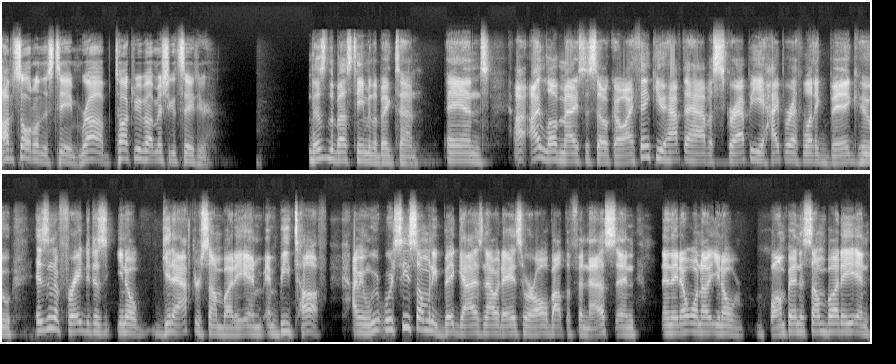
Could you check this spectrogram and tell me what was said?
I'm sold on this team. Rob, talk to me about Michigan State here. This is the best team in the Big Ten, and I, I love Mady Sissoko. I think you have to have a scrappy, hyper athletic big who isn't afraid to just you know get after somebody and and be tough. I mean, we, we see so many big guys nowadays who are all about the finesse and and they don't want to you know bump into somebody. And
